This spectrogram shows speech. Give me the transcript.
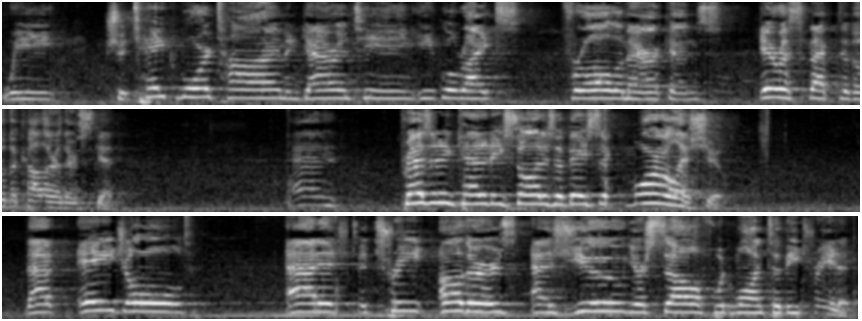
We should take more time in guaranteeing equal rights for all Americans, irrespective of the color of their skin. And President Kennedy saw it as a basic moral issue. That age-old adage to treat others as you yourself would want to be treated.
